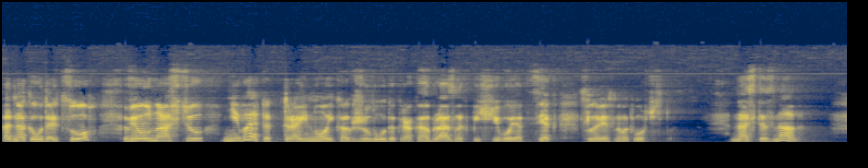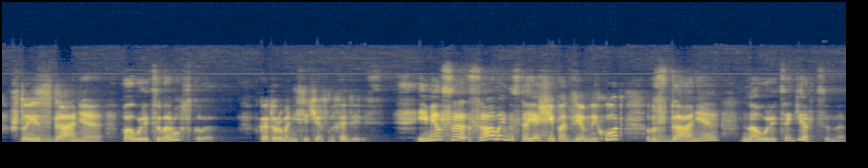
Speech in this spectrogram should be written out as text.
Однако Удальцов вел Настю не в этот тройной, как желудок ракообразных, пищевой отсек словесного творчества. Настя знала, что из здания по улице Воровского, в котором они сейчас находились, имелся самый настоящий подземный ход в здание на улице Герцена,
